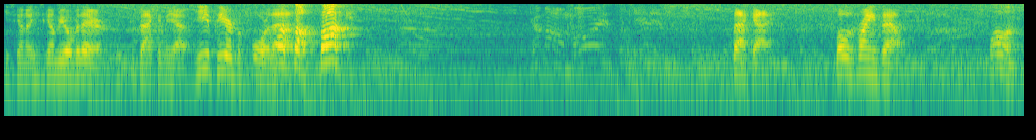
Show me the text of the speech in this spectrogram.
He's gonna he's gonna be over there. He's back in the. Uh, he appeared before that. What the fuck? Come on, boys, get him. It's that guy. Blow his brains out. Blow him.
